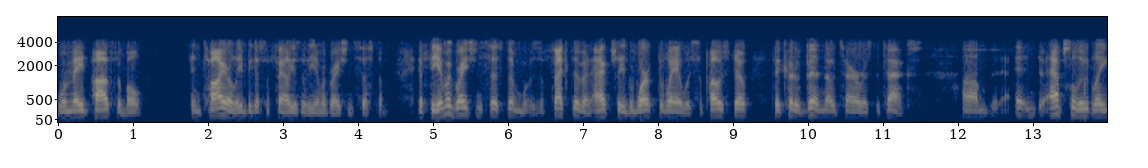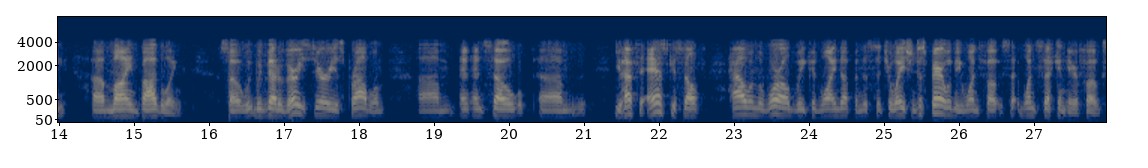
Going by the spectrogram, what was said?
were made possible entirely because of failures of the immigration system. If the immigration system was effective and actually worked the way it was supposed to, there could have been no terrorist attacks. Um, absolutely uh, mind boggling. So we, have got a very serious problem. Um, and, and, so um, you have to ask yourself how in the world we could wind up in this situation. Just bear with me one, fo- one second here, folks.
